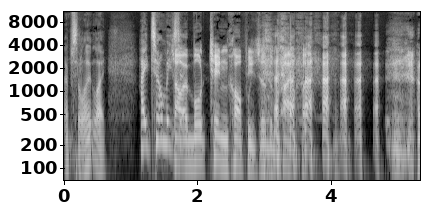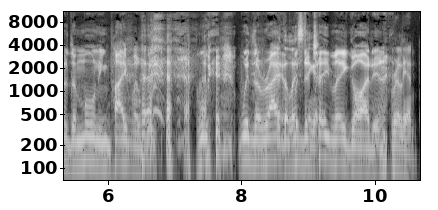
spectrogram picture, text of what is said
Absolutely. Hey, tell me. So I bought 10 copies of the paper, of the morning paper with, with, with the, ra- With the with the. TV guide in it. Brilliant.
